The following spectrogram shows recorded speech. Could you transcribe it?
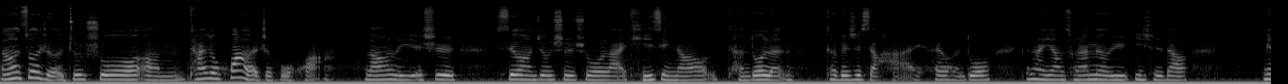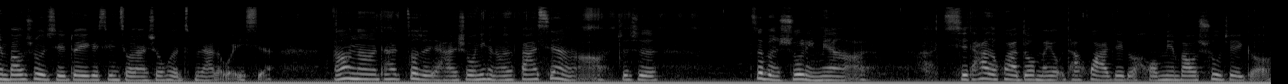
然后作者就说，嗯，他就画了这幅画，然后也是希望就是说来提醒到很多人，特别是小孩，还有很多跟他一样从来没有意意识到面包树其实对一个星球来说会有这么大的危险。然后呢，他作者也还说，你可能会发现啊，就是这本书里面啊，其他的画都没有他画这个猴面包树这个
